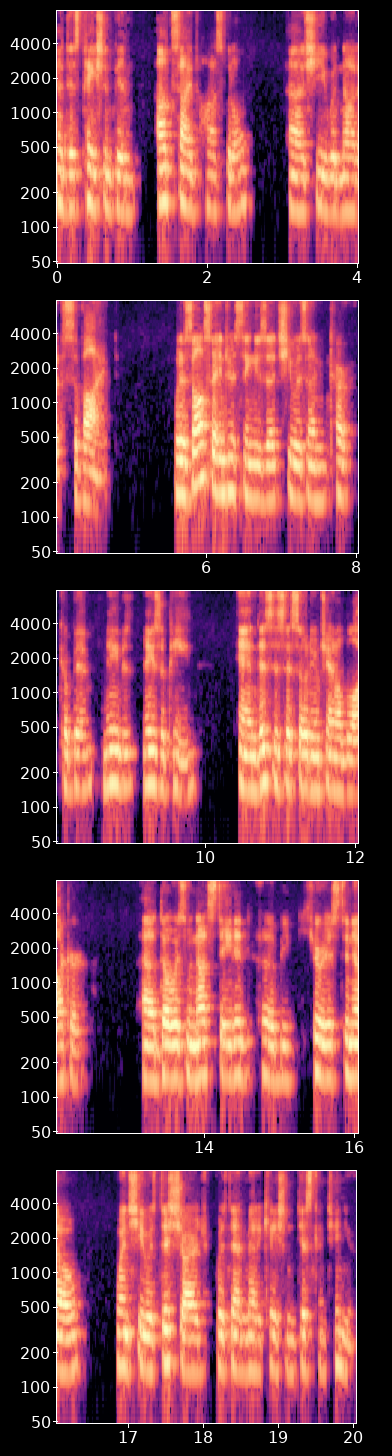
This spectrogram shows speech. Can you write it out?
Had this patient been outside the hospital, uh, she would not have survived. What is also interesting is that she was on carbamazepine, and this is a sodium channel blocker. Uh, though was not stated, uh, be curious to know when she was discharged, was that medication discontinued?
